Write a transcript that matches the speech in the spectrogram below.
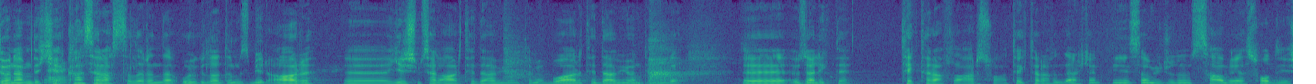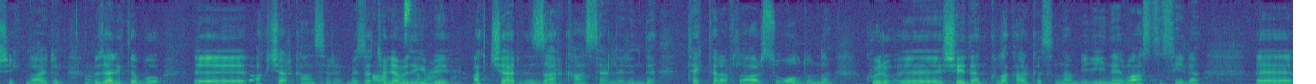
dönemdeki Evet. kanser hastalarında uyguladığımız bir ağrı, e, girişimsel ağrı tedavi yöntemi. Bu ağrı tedavi yönteminde e, özellikle tek taraflı ağrısı olan, tek taraflı derken insan vücudunun sağ veya sol diye şeklinde ayrın. Özellikle bu e, akciğer kanseri, mezoteliomide gibi akciğer zar kanserlerinde tek taraflı ağrısı olduğunda kuyruk e, şeyden kulak arkasından bir iğne vasıtasıyla e,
